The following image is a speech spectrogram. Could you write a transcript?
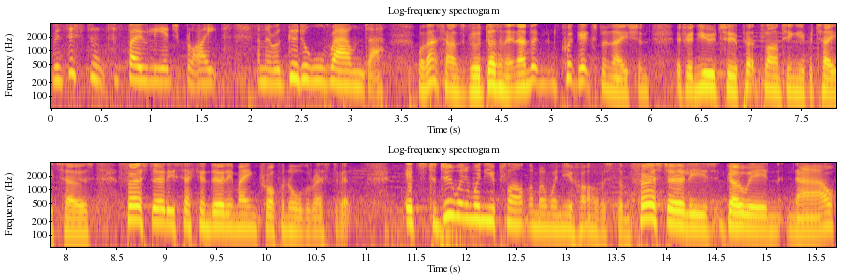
resistant to foliage blight, and they're a good all rounder. Well, that sounds good, doesn't it? Now, quick explanation if you're new to planting your potatoes first early, second early, main crop, and all the rest of it. It's to do when, when you plant them and when you harvest them. First earlies go in now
